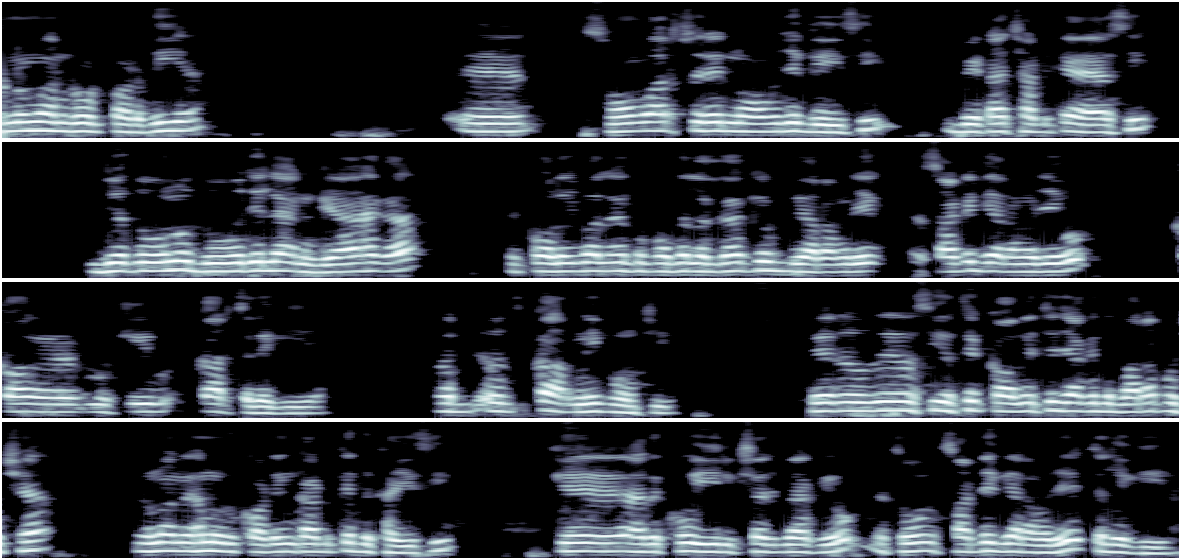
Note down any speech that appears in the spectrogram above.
ਹਨੂੰਮਾਨ ਰੋਡ ਪੜ੍ਹਦੀ ਹੈ। ਸੋਮਵਾਰ ਸਵੇਰੇ 9 ਵਜੇ ਗਈ ਸੀ, ਬੇਟਾ ਛੱਡ ਕੇ ਆਇਆ ਸੀ। ਜਦੋਂ ਉਹਨੂੰ 2 ਵਜੇ ਲੈਣ ਗਿਆ ਹੈਗਾ, ਤੇ ਕਾਲਜ ਵਾਲਿਆਂ ਤੋਂ ਪਤਾ ਲੱਗਾ ਕਿ ਉਹ 11 ਵਜੇ 11:30 ਵਜੇ ਉਹ ਕਾ- ਮਤਲਬ ਕਿ ਘਰ ਚਲੇ ਗਈ ਹੈ। ਪਰ ਉਹ ਘਰ ਨਹੀਂ ਪਹੁੰਚੀ। ਫਿਰ ਉਹਦੇ ਅਸੀਂ ਉੱਥੇ ਕਾਲਜ 'ਚ ਜਾ ਕੇ ਦੁਬਾਰਾ ਪੁੱਛਿਆ, ਤੇ ਉਹਨਾਂ ਨੇ ਸਾਨੂੰ ਰਿਕਾਰਡਿੰਗ ਕੱਢ ਕੇ ਦਿਖਾਈ ਸੀ। ਕਿ ਇਹ ਦੇਖੋ ਈ ਰਿਕਸ਼ਾ 'ਚ ਬਹਿ ਕੇ ਉਹ ਇੱਥੋਂ 11:30 ਵਜੇ ਚਲੇ ਗਈ ਹੈ।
